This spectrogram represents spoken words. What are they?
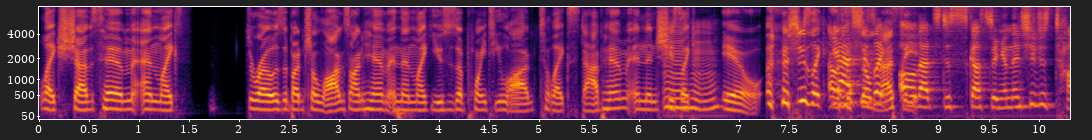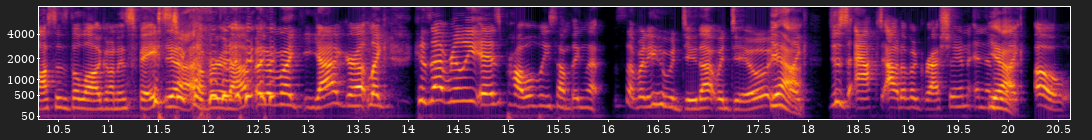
like shoves him and like throws a bunch of logs on him and then like uses a pointy log to like stab him and then she's like Mhm. ew. she's like oh yeah, she's so like, messy. oh, that's disgusting, and then she just tosses the log on his face Yeah. to cover it up, and I'm like, yeah, girl, like, because that really is probably something that somebody who would do that would do. Yeah. like just act out of aggression and then Yeah. be like, oh,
